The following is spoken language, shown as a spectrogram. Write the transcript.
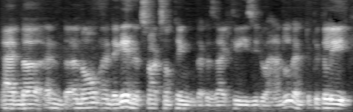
and uh, and uh, no, and again, it's not something that is actually easy to handle. And typically,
